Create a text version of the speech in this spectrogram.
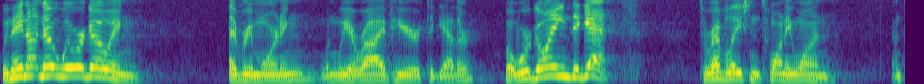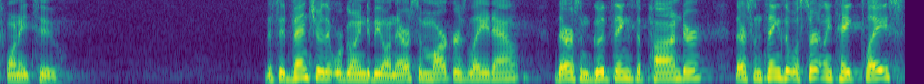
We may not know where we're going every morning when we arrive here together, but we're going to get to Revelation 21 and 22. This adventure that we're going to be on, there are some markers laid out. There are some good things to ponder. There are some things that will certainly take place,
